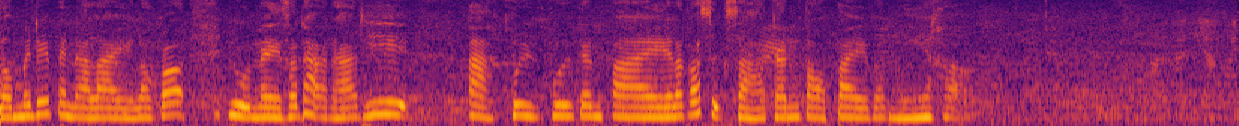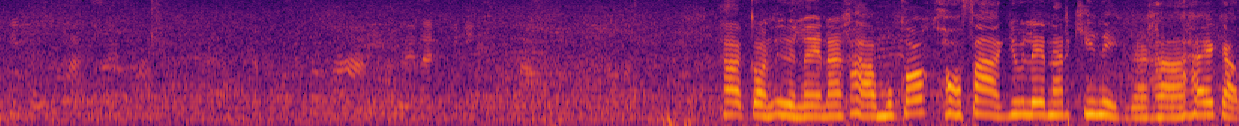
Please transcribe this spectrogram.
เราไม่ได้เป็นอะไร เราก็อยู่ในสถานะที่ อะคุยคุยกันไปแล้วก็ศึกษากันต่อไปแบบนี้ค่ะ อยากให้พี่มุกค่ะช่วยฝากฝากเลยนะคลินิกของเรา ค่ะก่อนอื่นเลยนะคะมุกก็ขอฝากยูเรนัทคลินิกนะคะ ให้กับ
